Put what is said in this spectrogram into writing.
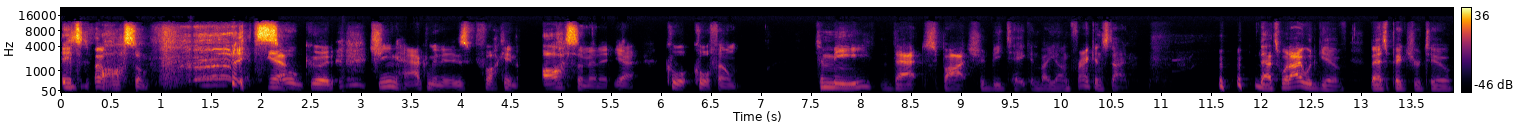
It's so, awesome. it's yeah. so good. Gene Hackman is fucking awesome in it. Yeah, cool, cool film. To me, that spot should be taken by Young Frankenstein. That's what I would give Best Picture to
